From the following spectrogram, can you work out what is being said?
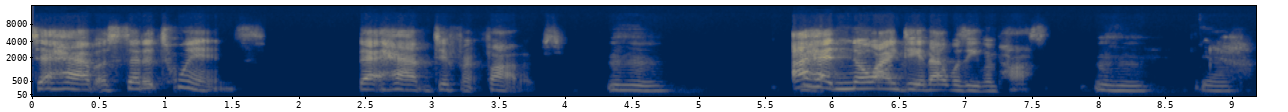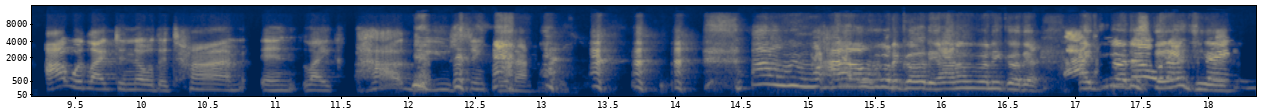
to have a set of twins that have different fathers. Mhm. I had no idea that was even possible. Mhm. Yeah. I would like to know the time and like how do you synchronize? I don't even. I don't want to go there. I don't want to go there. I do You what I'm understand you. saying.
